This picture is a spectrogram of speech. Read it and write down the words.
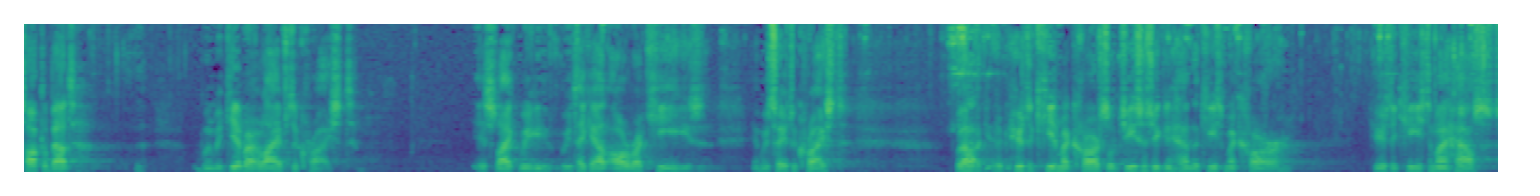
talk about when we give our lives to Christ, it's like we, we take out all of our keys and we say to Christ, Well, here's the key to my car, so Jesus, you can have the keys to my car. Here's the keys to my house.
